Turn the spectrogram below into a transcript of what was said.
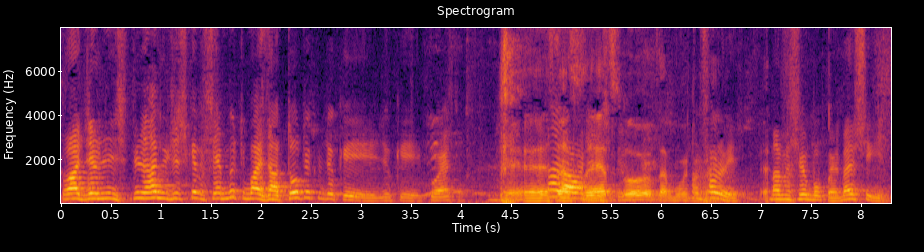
O Adriano Espírito já me disse que você é muito mais ator do que, do que, do que poeta. É, Ah, tá não, certo. Pô, tá muito Não falo isso. Mas você é um bom poeta. Mas é o seguinte,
